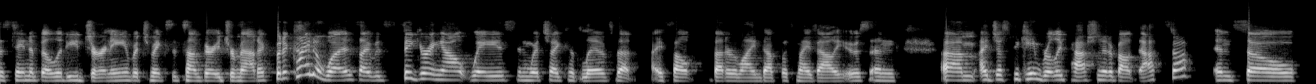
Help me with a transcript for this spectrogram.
sustainability journey, which makes it sound very dramatic, but it kind of was. I was figuring out ways in which I could live that I felt better lined up with my values. And um, I just became really passionate about that stuff. And so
